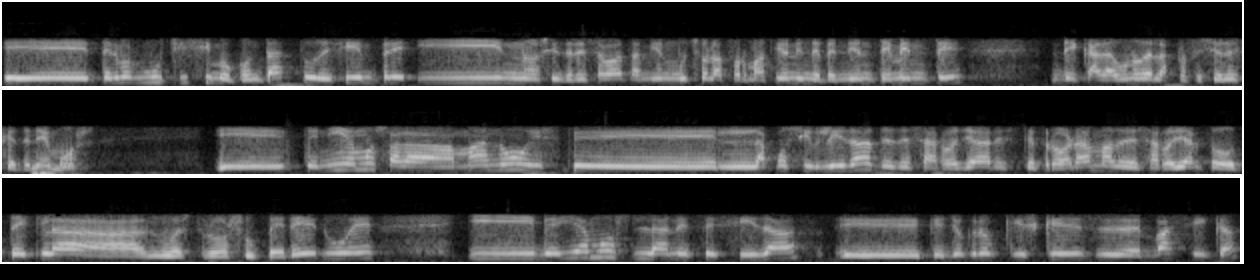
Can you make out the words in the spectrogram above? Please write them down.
eh, tenemos muchísimo contacto de siempre y nos interesaba también mucho la formación independientemente de cada una de las profesiones que tenemos. Eh, teníamos a la mano este, la posibilidad de desarrollar este programa, de desarrollar todo tecla a nuestro superhéroe y veíamos la necesidad, eh, que yo creo que es que es eh, básica,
